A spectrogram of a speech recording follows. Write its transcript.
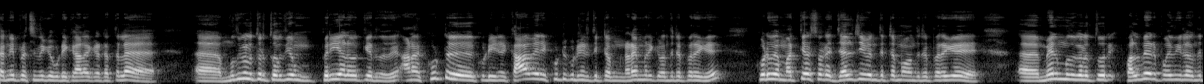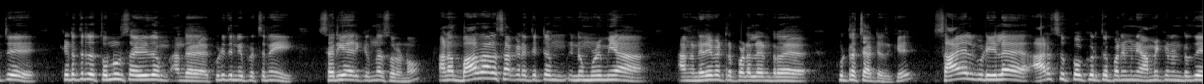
தண்ணி பிரச்சனை இருக்கக்கூடிய காலகட்டத்தில் முதுகுளத்தூர் தொகுதியும் பெரிய அளவுக்கு இருந்தது. ஆனால் கூட்டு குடிநீர் காவேரி கூட்டு குடிநீர் திட்டம் நடைமுறைக்கு வந்துட்ட பிறகு கூடவே மத்திய அரசோட ஜல்ஜீவன் திட்டமாக வந்துட்ட பிறகு மேல்முதுகுளத்தூர் மேல் பல்வேறு பகுதிகளில் வந்துட்டு கிட்டத்தட்ட தொண்ணூறு சதவீதம் அந்த குடிநீர் பிரச்சனை சரியாக இருக்குன்னு தான் சொல்லணும். ஆனால் பாதாள சாக்கடை திட்டம் இன்னும் முழுமையாக அங்கே நிறைவேற்றப்படலைன்ற குற்றச்சாட்டு இருக்குது சாயல்குடியில் அரசு போக்குவரத்து பணிமனை அமைக்கணுன்றது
